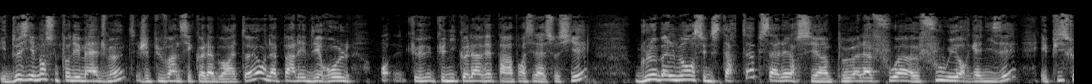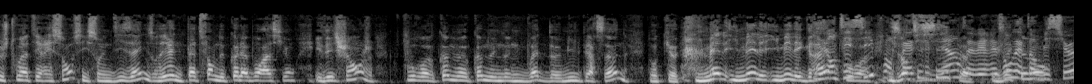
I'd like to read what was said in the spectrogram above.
Et deuxièmement, sur le plan du management, j'ai pu voir un de ses collaborateurs. On a parlé des rôles que Nicolas avait par rapport à ses associés. Globalement, c'est une start-up. Ça a l'air, c'est un peu à la fois euh, flou et organisé. Et puis, ce que je trouve intéressant, c'est qu'ils sont une dizaine. Ils ont déjà une plateforme de collaboration et d'échange pour, euh, comme, comme une, une boîte de 1000 personnes. Donc, euh, il met, il met, les, il met les graines. Ils pour, euh, anticipent, en ils fait. C'est anticipent. bien, vous avez raison d'être ambitieux.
